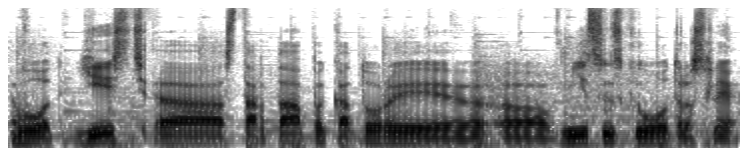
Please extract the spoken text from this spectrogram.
Вот. Есть э, стартапы, которые э, в медицинской отрасли.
